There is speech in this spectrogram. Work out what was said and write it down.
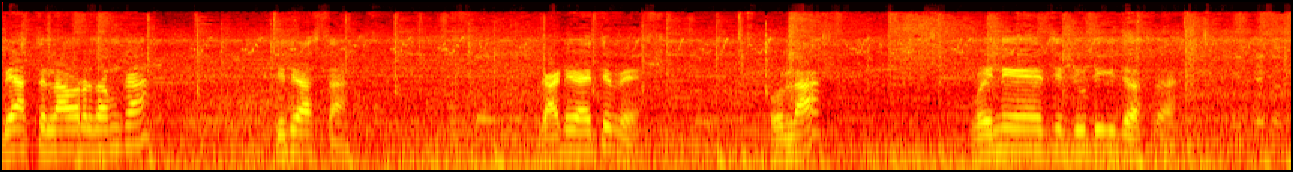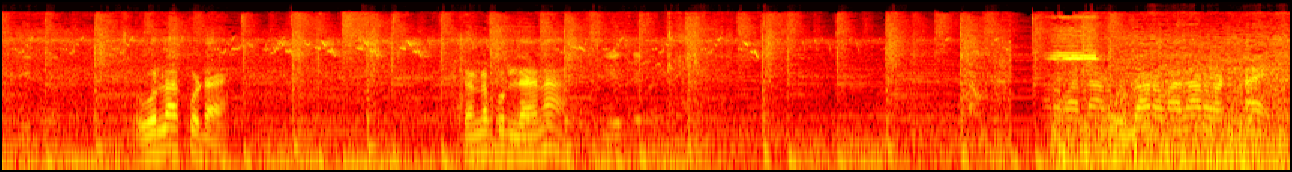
बे आज जाऊ का? किती वाजता? गाडी राहते बे. हो ओला वहिनीची ड्युटी किती वाजता ओला कुठं आहे? चंद्रपूरला आहे ना? मला ओला मला वाटत नाही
